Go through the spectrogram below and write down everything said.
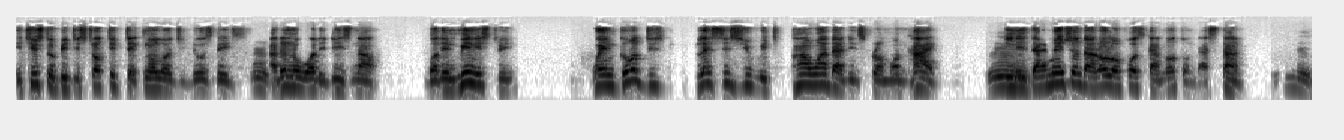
It used to be destructive technology those days. Mm. I don't know what it is now. But in ministry, when God blesses you with power that is from on high mm. in a dimension that all of us cannot understand. Mm.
